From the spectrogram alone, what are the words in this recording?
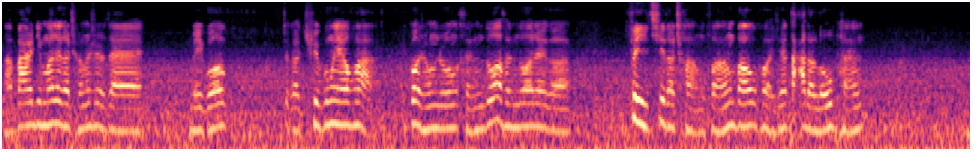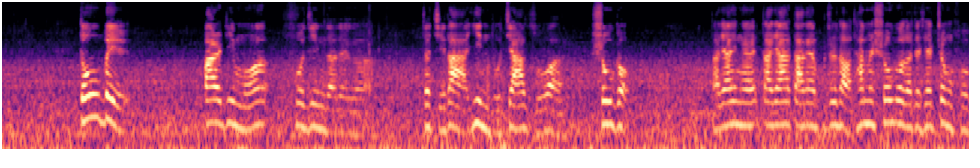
啊，巴尔的摩这个城市在美国这个去工业化过程中，很多很多这个废弃的厂房，包括一些大的楼盘，都被巴尔的摩附近的这个这几大印度家族啊。收购，大家应该，大家大概不知道，他们收购的这些政府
